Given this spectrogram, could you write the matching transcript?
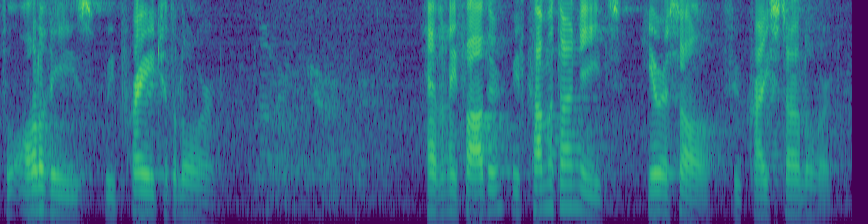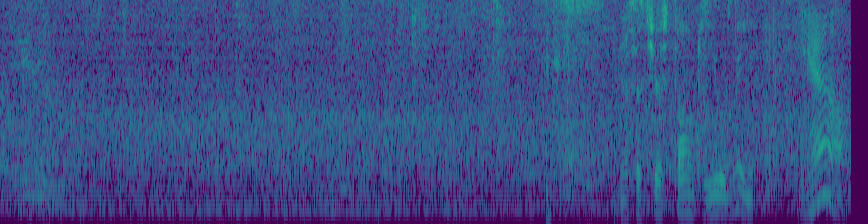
For all of these, we pray to the Lord. Heavenly Father, we've come with our needs. Hear us all through Christ our Lord. I guess it's just down to you and me. Yeah.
